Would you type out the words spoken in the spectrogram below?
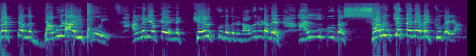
പെട്ടെന്ന് ഡൗണായി പോയി. അങ്ങനെയൊക്കെ എന്നെ കേൾക്കുന്നവരുണ്ട്. അവരുടെ മേൽ അത്ഭുത സൗഖ്യത്തെ റോയിച്ചാബാലഘടകസി.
